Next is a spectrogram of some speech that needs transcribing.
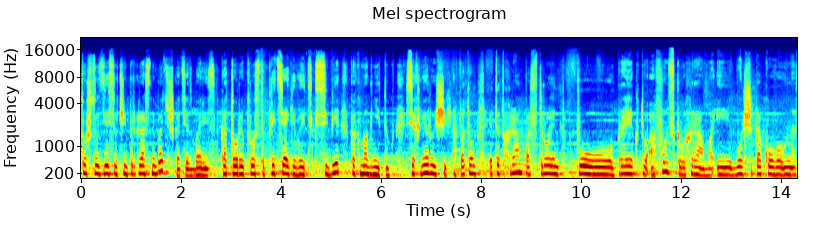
то, что здесь очень прекрасный батюшка, отец Борис, который просто притягивает к себе, как магнитом, всех верующих. А потом этот храм построен по проекту Афонского храма, и больше такого у нас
